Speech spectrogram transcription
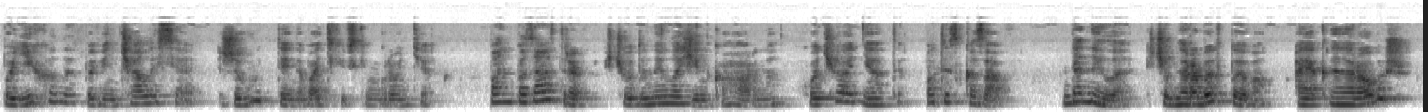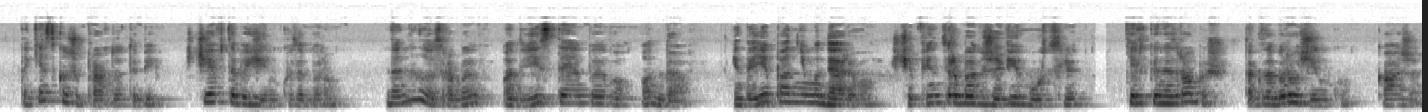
Поїхали, повінчалися, живуть та й на батьківському ґрунті. Пан позаздрив, що у Данила жінка гарна, хоче одняти. От і сказав Даниле, щоб наробив пива, а як не наробиш, так я скажу правду тобі, що я в тебе жінку заберу. Данило зробив, одвіз дає пиво, отдав. І дає пан йому дерево, щоб він зробив живі гуслі. Тільки не зробиш, так заберу жінку, каже.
